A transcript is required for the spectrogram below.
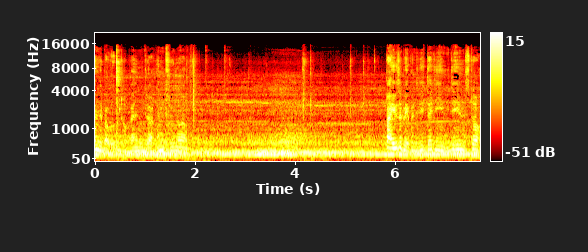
To worry the top end, I can swing along. But he was a bit, but he didn't, he didn't even stop.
